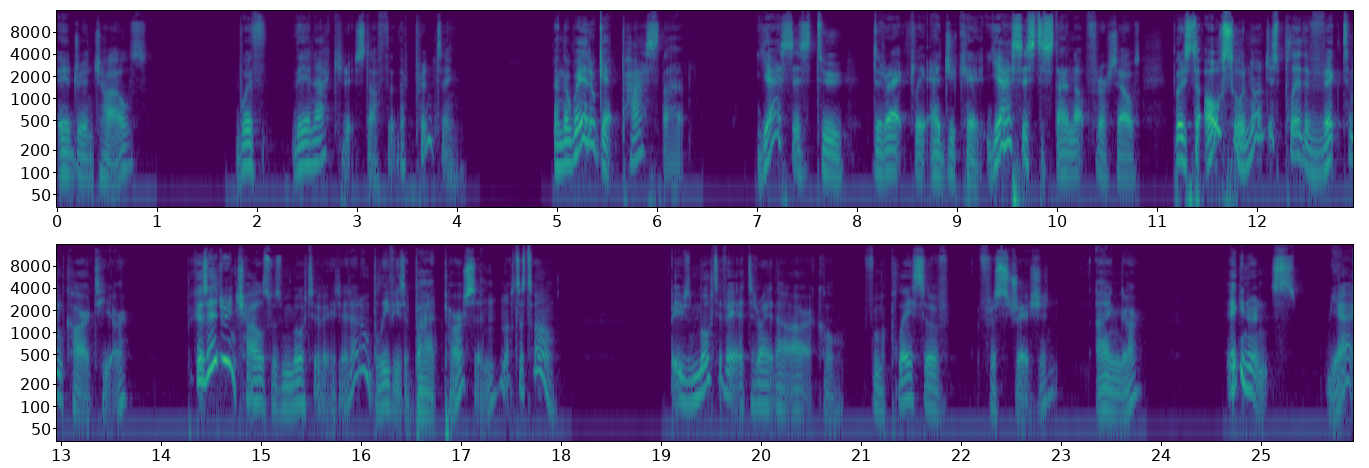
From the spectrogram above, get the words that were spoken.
Adrian Chiles with the inaccurate stuff that they're printing. And the way to get past that, yes, is to directly educate. Yes, is to stand up for ourselves, but it's to also not just play the victim card here, because Adrian Chiles was motivated. I don't believe he's a bad person, not at all. But he was motivated to write that article from a place of frustration, anger, ignorance. Yeah,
